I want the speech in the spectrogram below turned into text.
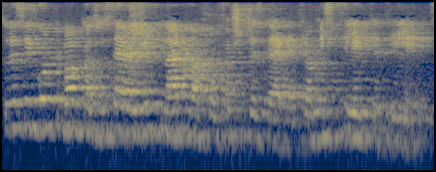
Så hvis vi går tilbake, så ser vi litt nærmere på første steget, fra mistillit til tillit.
